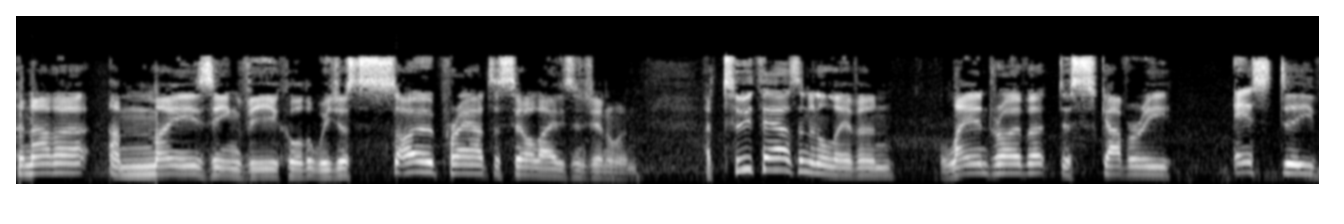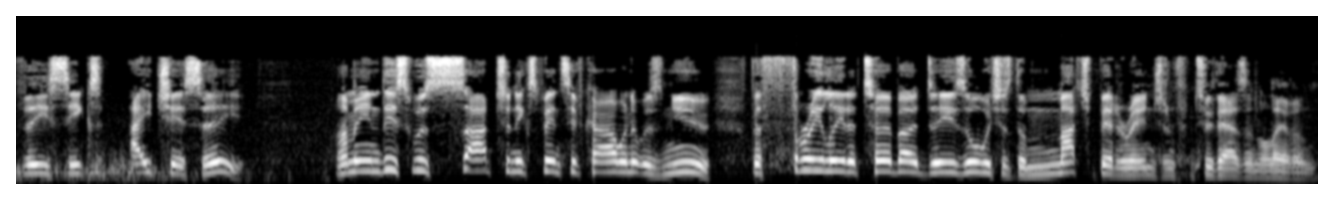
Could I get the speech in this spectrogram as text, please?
Another amazing vehicle that we're just so proud to sell, ladies and gentlemen. A 2011 Land Rover Discovery SD V6 HSE. I mean, this was such an expensive car when it was new. The 3 litre turbo diesel, which is the much better engine from 2011.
